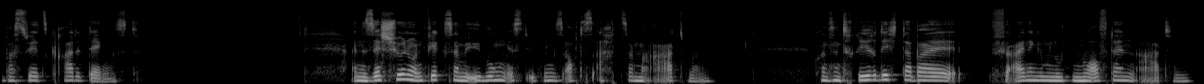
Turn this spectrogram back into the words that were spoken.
was du jetzt gerade denkst. Eine sehr schöne und wirksame Übung ist übrigens auch das achtsame Atmen. Konzentriere dich dabei für einige Minuten nur auf deinen Atem.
